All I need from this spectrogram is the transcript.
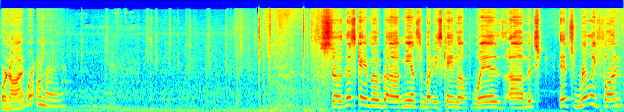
Or not. Where am I right now? So this game mode, uh, me and some buddies came up with. Um, it's it's really fun.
